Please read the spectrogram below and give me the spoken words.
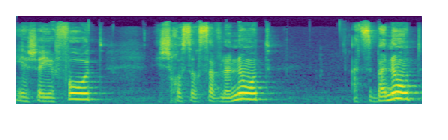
יש עייפות, יש חוסר סבלנות, עצבנות,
